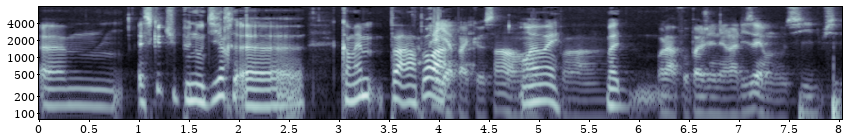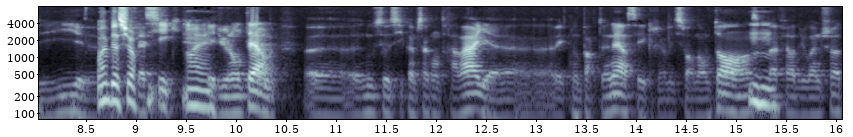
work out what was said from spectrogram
Est-ce que tu peux nous dire quand même par rapport il n'y a pas que ça. Hein, ouais, ouais. bah... Voilà, faut pas généraliser. On a aussi du CDI euh, bien sûr. classique et du long terme. Euh, nous, c'est aussi comme ça qu'on travaille euh, avec nos partenaires. C'est écrire l'histoire dans le temps. Hein, C'est mhm. pas faire du one shot.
